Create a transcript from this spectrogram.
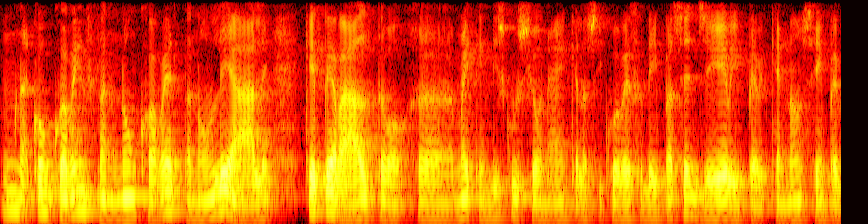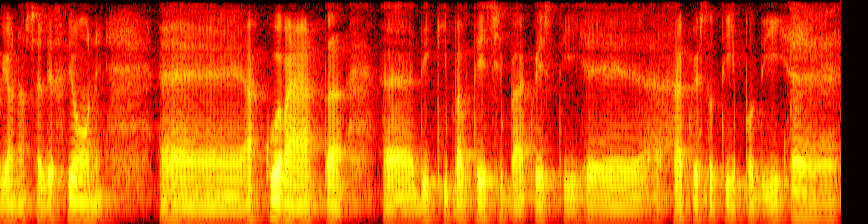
una concorrenza non corretta, non leale, che peraltro eh, mette in discussione anche la sicurezza dei passeggeri perché non sempre vi è una selezione eh, accurata eh, di chi partecipa a, questi, eh, a questo tipo di, eh,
